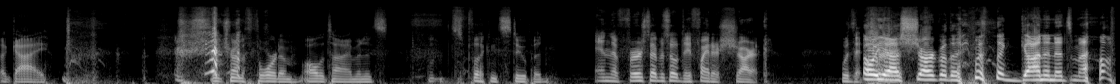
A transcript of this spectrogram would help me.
a guy. they're trying to thwart him all the time, and it's it's fucking stupid. In the first episode, they fight a shark with a. Oh yeah, a shark with a with a gun in its mouth.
